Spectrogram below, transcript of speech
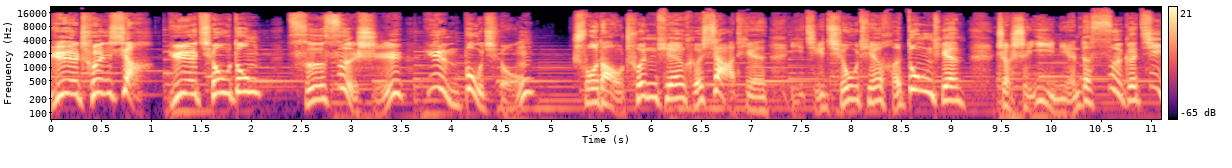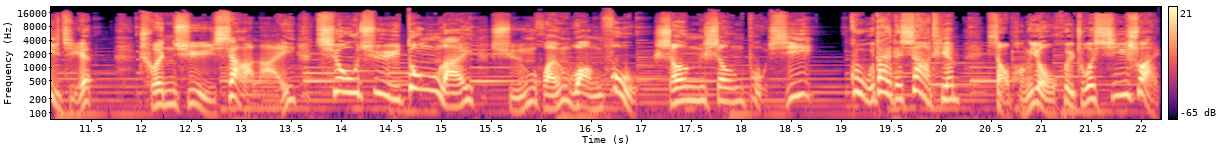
曰春夏曰秋冬，此四时运不穷。说到春天和夏天，以及秋天和冬天，这是一年的四个季节。春去夏来，秋去冬来，循环往复，生生不息。古代的夏天，小朋友会捉蟋蟀、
